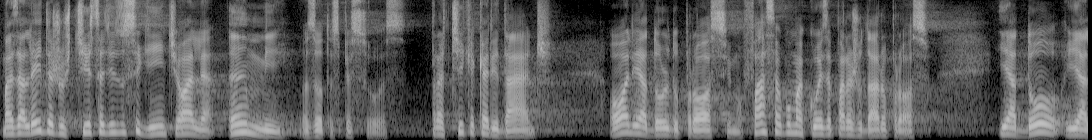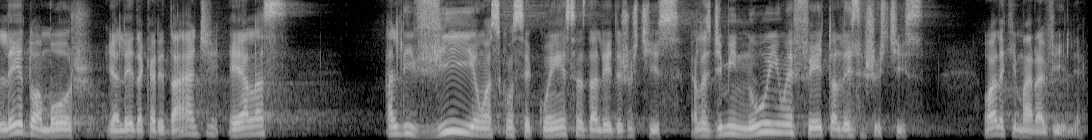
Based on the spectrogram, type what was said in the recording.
Mas a lei da justiça diz o seguinte: olha, ame as outras pessoas, pratique a caridade, olhe a dor do próximo, faça alguma coisa para ajudar o próximo. E a dor e a lei do amor e a lei da caridade, elas aliviam as consequências da lei da justiça, elas diminuem o efeito da lei da justiça. Olha que maravilha.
